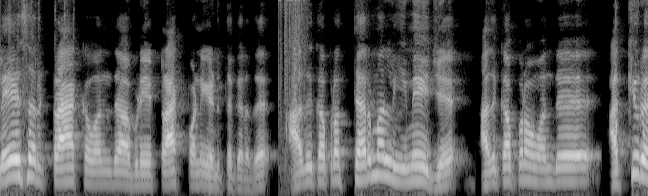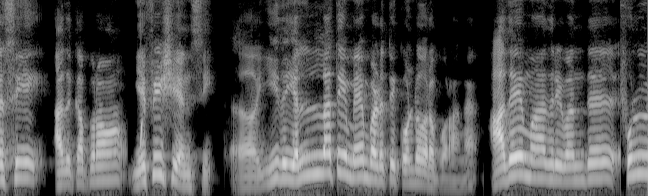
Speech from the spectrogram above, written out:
லேசர் ட்ராக்கை வந்து அப்படியே ட்ராக் பண்ணி எடுத்துக்கிறது அதுக்கப்புறம் தெர்மல் இமேஜ் அதுக்கப்புறம் வந்து அக்யூரசி அதுக்கப்புறம் எஃபிஷியன்சி இது எல்லாத்தையும் மேம்படுத்தி கொண்டு வர போறாங்க. அதே மாதிரி வந்து ஃபுல்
